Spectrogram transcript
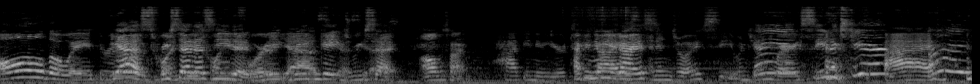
all the way through. Yes, reset as needed. 2024. Re- Yes, re-engage, yes, reset yes. all the time. Happy New Year to Happy you New guys, Year, guys. and enjoy. See you in January. See you next year. Bye. Bye.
